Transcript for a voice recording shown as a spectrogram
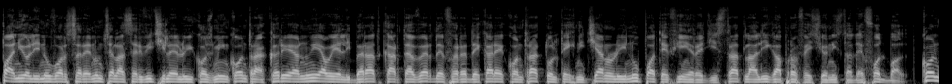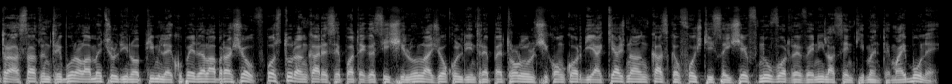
Spaniolii nu vor să renunțe la serviciile lui Cosmin Contra, căruia nu i-au eliberat cartea verde, fără de care contractul tehnicianului nu poate fi înregistrat la Liga Profesionistă de Fotbal. Contra a stat în tribună la meciul din optimile cupei de la Brașov, postură în care se poate găsi și luni la jocul dintre Petrolul și Concordia Chiajna în caz că foștii săi șefi nu vor reveni la sentimente mai bune.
